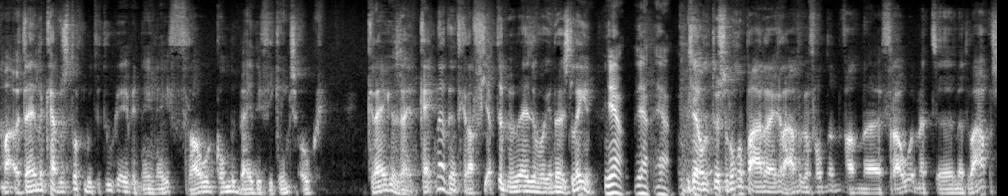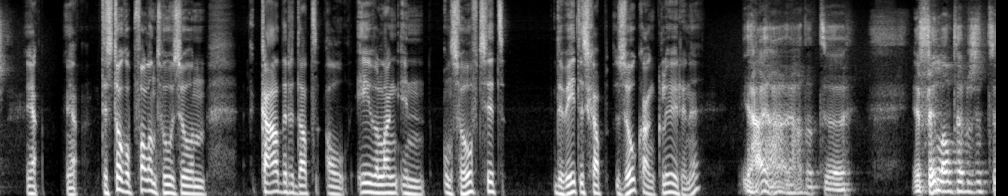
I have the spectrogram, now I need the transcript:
Maar uiteindelijk hebben ze toch moeten toegeven: nee, nee, vrouwen konden bij de Vikings ook krijger zijn. Kijk naar dit graf, je hebt de bewijzen voor je neus liggen. Ja, ja, ja. Er zijn ondertussen nog een paar eh, graven gevonden van eh, vrouwen met, eh, met wapens. Ja, ja. Het is toch opvallend hoe zo'n kader dat al eeuwenlang in ons hoofd zit, de wetenschap zo kan kleuren. Hè? Ja, ja, ja. Dat, in Finland hebben ze het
